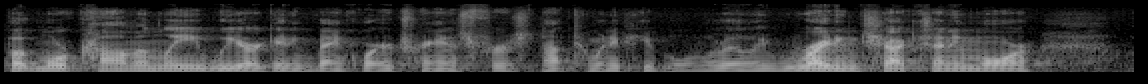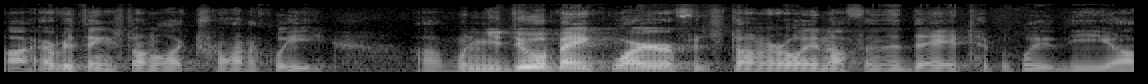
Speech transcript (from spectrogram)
but more commonly, we are getting bank wire transfers. Not too many people really writing checks anymore. Uh, everything's done electronically. Uh, when you do a bank wire, if it's done early enough in the day, typically the uh,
